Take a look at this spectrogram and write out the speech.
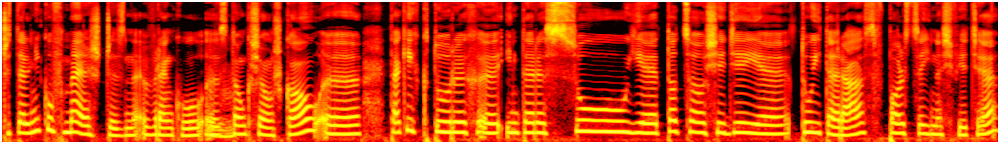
czytelników mężczyzn w ręku e, z Mhm. tą książką. E, takich, których e, interesuje to, co się dzieje tu i teraz w Polsce i na świecie.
